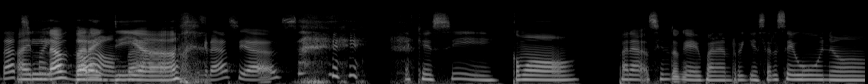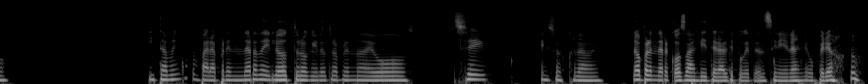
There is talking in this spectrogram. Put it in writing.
That's I love that idea. that. Gracias. Es que sí, como para, siento que para enriquecerse uno y también como para aprender del otro, que el otro aprenda de vos, Sí. eso es clave. No aprender cosas literal, tipo que te enseñen algo, pero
